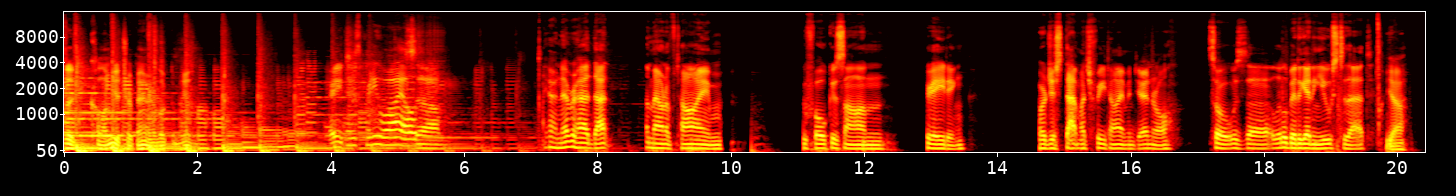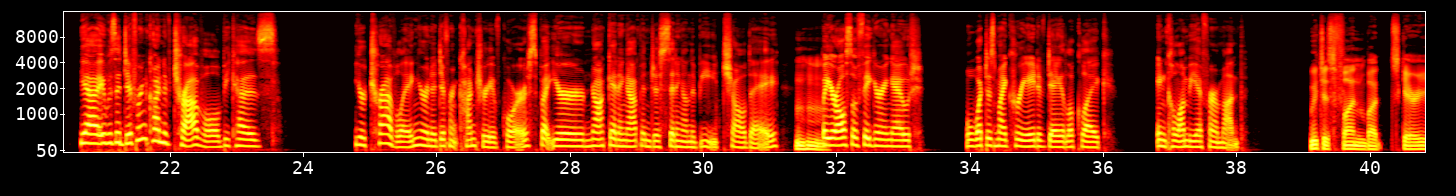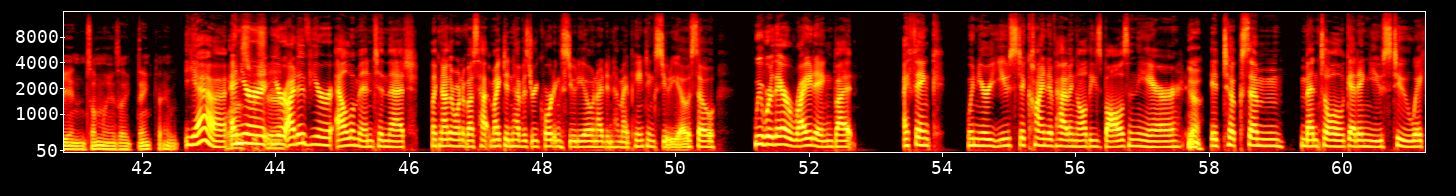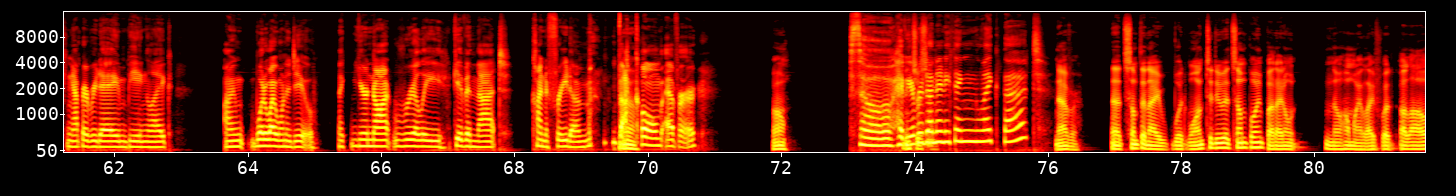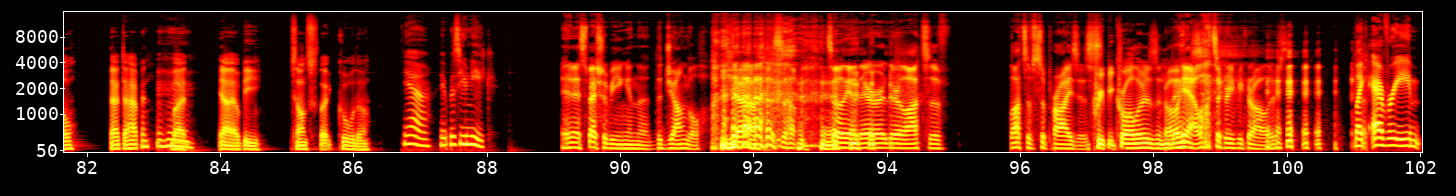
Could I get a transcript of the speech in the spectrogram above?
the Colombia trip anyway? It looked amazing. Great. It was pretty wild. It's, um, yeah, I never had that amount of time to focus on creating or just that much free time in general. So it was uh, a little bit of getting used to that. Yeah. Yeah, it was a different kind of travel because you're traveling, you're in a different country, of course, but you're not getting up and just sitting on the beach all day. Mm-hmm. But you're also figuring out, well, what does my creative day look like in Colombia for a month? Which is fun but scary in some ways. I think. I, Yeah, and you're sure. you're out of your element in that like neither one of us had Mike didn't have his recording studio and I didn't have my painting studio. So we were there writing, but I think when you're used to kind of having all these balls in the air, Yeah. it took some mental getting used to waking up every day and being like I'm what do I want to do? Like you're not really given that kind of freedom back Yeah. home ever. oh, So, have you ever done anything like that? never. That's something I would want to do at some point, but I don't know how my life would allow that to happen. But Mhm. Yeah, it'll be. Sounds like cool though. yeah, it was unique. And especially being in the, the jungle. Yeah. so so yeah, there are there are lots of lots of surprises. Creepy crawlers and. Oh yeah, lots of creepy crawlers. Like every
